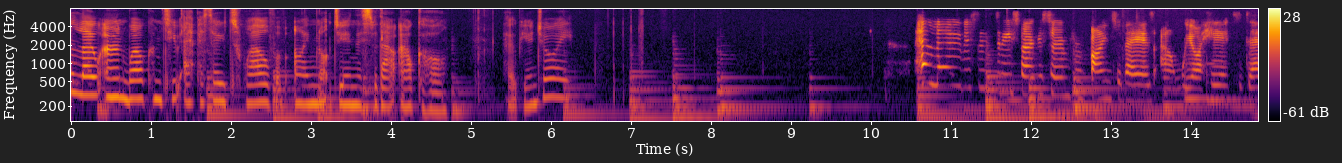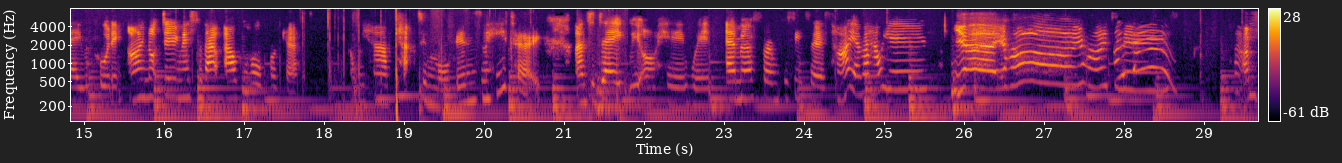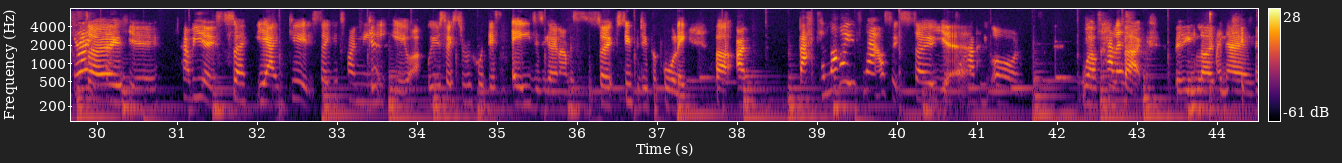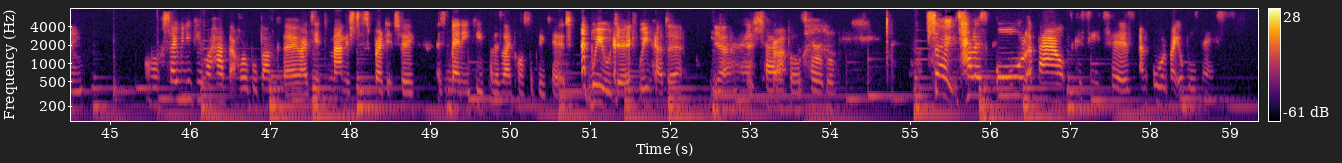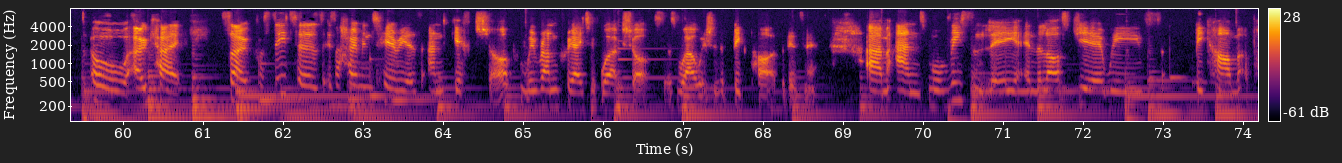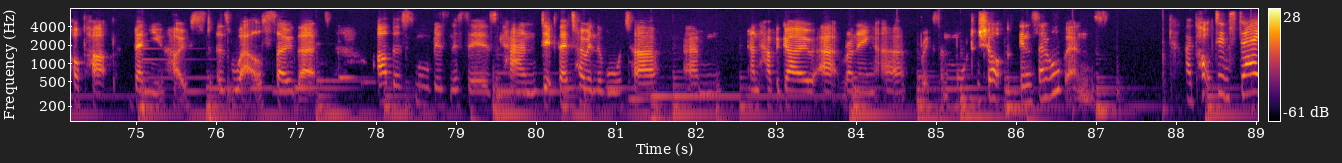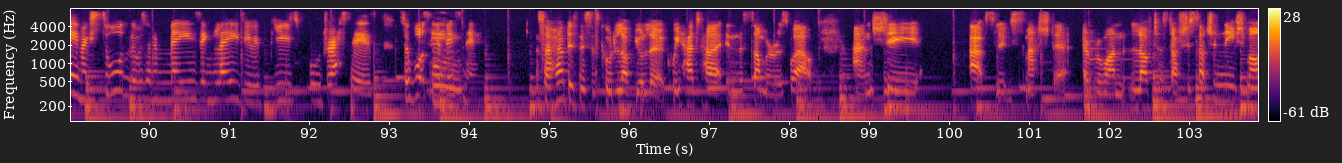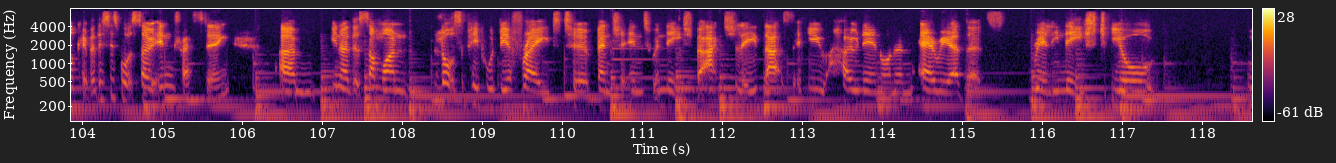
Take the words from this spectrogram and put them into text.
Hello and welcome to episode 12 of I'm Not Doing This Without Alcohol. Hope you enjoy. Hello, this is Denise Ferguson from Fine Surveyors, and we are here today recording I'm Not Doing This Without Alcohol podcast. And we have Captain Morgan's Mojito. And today we are here with Emma from Cositas. Hi, Emma, how are you? Yay! Hi! Hi, Denise. I'm great, So- thank you. How are you? So, yeah, good. It's so good to finally Good. meet you. Uh, We were supposed to record this ages ago, and I was so super duper poorly. But I'm back alive now, so it's so good to Yeah. have you on. Welcome Tell us- back, being live I and know. kicking. Oh, so many people had that horrible bug, though. I did manage to spread it to as many people as I possibly could. We all did. We had it. Yeah, Yeah, it's terrible. It's horrible. So, tell us all about Cositas and all about your business. Oh, okay. So, Cositas is a home interiors and gift shop. We run creative workshops as well, which is a big part of the business. Um, and more recently, in the last year, we've become a pop up venue host as well, so that other small businesses can dip their toe in the water um, and have a go at running a bricks and mortar shop in St Albans. I popped in today and I saw that there was an amazing lady with beautiful dresses. So, what's her Mm. business? so her business is called Love Your Look. We had her in the summer as well, and she absolutely smashed it. Everyone loved her stuff. She's such a niche market, but this is what's so interesting. Um, you know that someone, lots of people would be afraid to venture into a niche, but actually, that's if you hone in on an area that's really niched, you're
